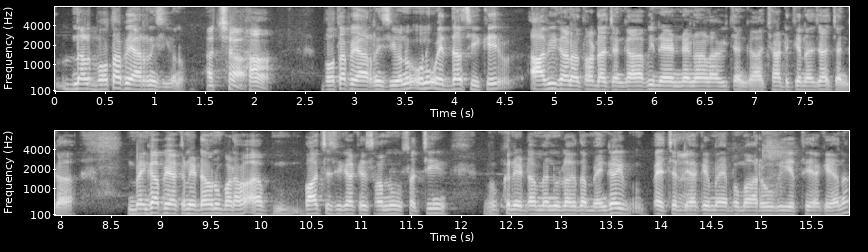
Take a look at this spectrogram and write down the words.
ਨਾਲ ਬਹੁਤਾ ਪਿਆਰ ਨਹੀਂ ਸੀ ਉਹਨੂੰ ਅੱਛਾ ਹਾਂ ਬਹੁਤਾ ਪਿਆਰ ਨਹੀਂ ਸੀ ਉਹਨੂੰ ਉਹਨੂੰ ਇਦਾਂ ਸੀ ਕਿ ਆ ਵੀ ਗਾਣਾ ਤੁਹਾਡਾ ਚੰਗਾ ਆ ਵੀ ਨੈਣ ਨੈਣ ਵਾਲਾ ਵੀ ਚੰਗਾ ਛੱਡ ਕੇ ਨਾ ਜਾ ਚੰਗਾ ਮਹਿੰਗਾ ਪਿਆ ਕੈਨੇਡਾ ਉਹਨੂੰ ਬੜਾ ਅਹ, ਬਾਅਦ ਚ ਸੀਗਾ ਕਿ ਸਾਨੂੰ ਸੱਚੀ ਕੈਨੇਡਾ ਮੈਨੂੰ ਲੱਗਦਾ ਮਹਿੰਗਾ ਹੀ ਪੈ ਚੱਲਿਆ ਕਿ ਮੈਂ ਬਿਮਾਰ ਹੋ ਗਈ ਇੱਥੇ ਆ ਕੇ ਹਨਾ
